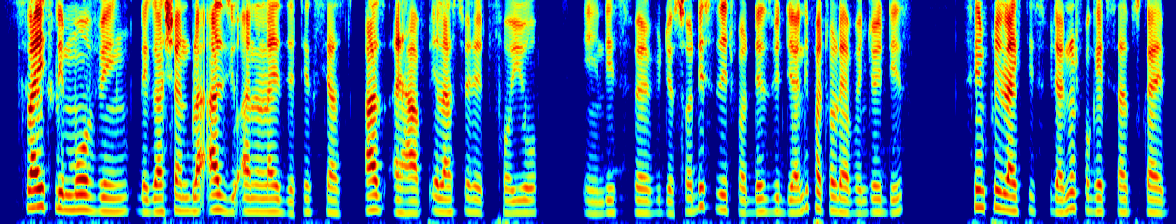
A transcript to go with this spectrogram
slightly moving the Gaussian blur as you analyze the textures as I have illustrated for you in this very video. So this is it for this video and if at all you have enjoyed this, simply like this video and don't forget to subscribe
